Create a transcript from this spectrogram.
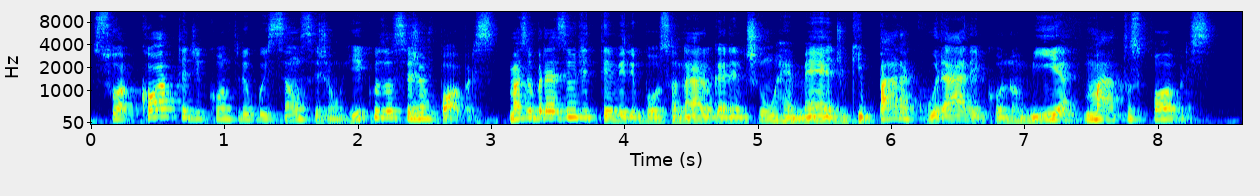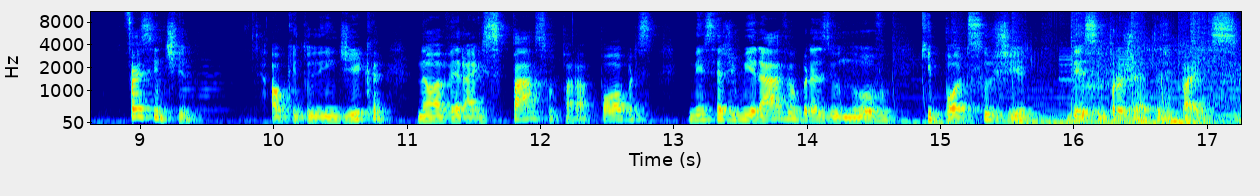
sua cota de contribuição, sejam ricos ou sejam pobres. Mas o Brasil de Temer e Bolsonaro garantiu um remédio que, para curar a economia, mata os pobres. Faz sentido. Ao que tudo indica, não haverá espaço para pobres nesse admirável Brasil novo que pode surgir desse projeto de país.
